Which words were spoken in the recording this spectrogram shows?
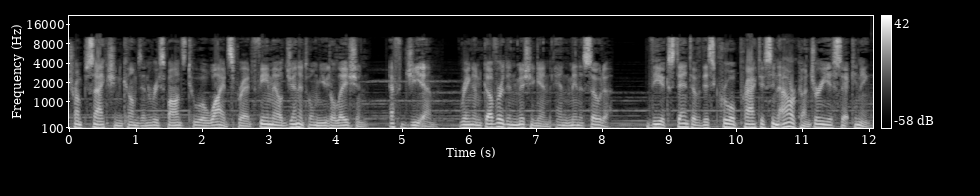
Trump's action comes in response to a widespread female genital mutilation, FGM ring uncovered in Michigan and Minnesota. The extent of this cruel practice in our country is sickening.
